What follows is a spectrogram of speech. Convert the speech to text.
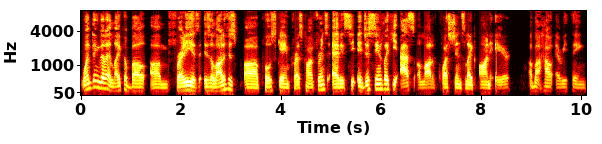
one thing that I like about um Freddie is is a lot of his uh post game press conference, and it it just seems like he asks a lot of questions like on air about how everything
